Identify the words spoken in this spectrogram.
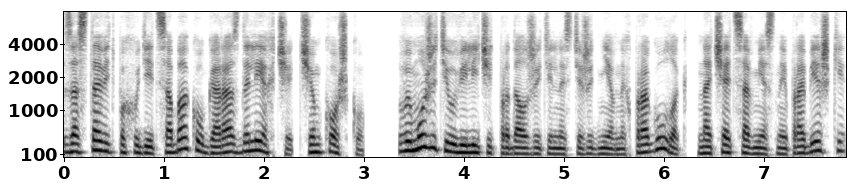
Заставить похудеть собаку гораздо легче, чем кошку. Вы можете увеличить продолжительность ежедневных прогулок, начать совместные пробежки,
